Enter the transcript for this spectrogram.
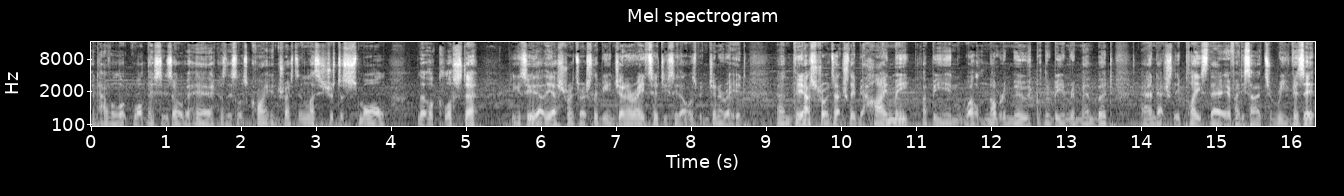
and have a look what this is over here because this looks quite interesting unless it's just a small little cluster. You can see that the asteroids are actually being generated. You see that one's being generated and the asteroids actually behind me are being, well, not removed but they're being remembered and actually placed there if I decide to revisit.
